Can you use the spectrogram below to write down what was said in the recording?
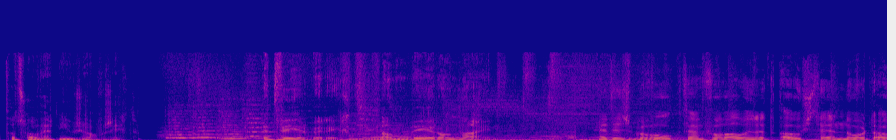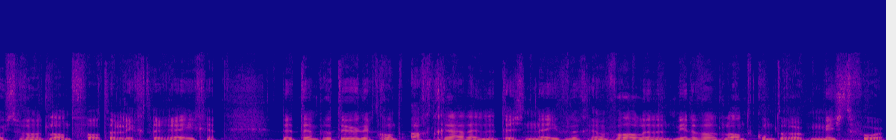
Tot zover het nieuwsoverzicht. Het weerbericht van Weer Online. Het is bewolkt en vooral in het oosten en noordoosten van het land valt er lichte regen. De temperatuur ligt rond 8 graden en het is nevelig en vooral in het midden van het land komt er ook mist voor.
